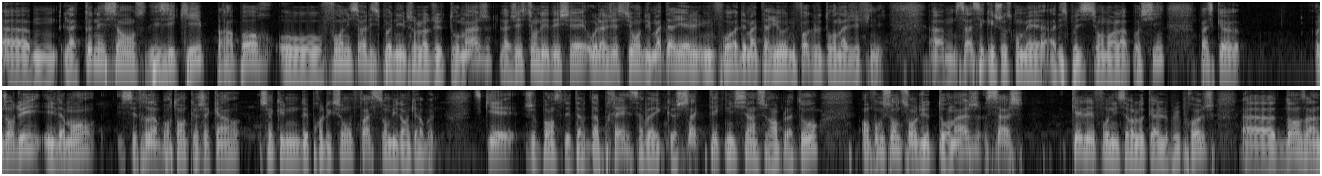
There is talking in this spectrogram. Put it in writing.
la connaissance des équipes par rapport aux fournisseurs disponibles sur leur lieu de tournage, la gestion des déchets ou la gestion du matériel une fois, des matériaux une fois que le tournage est fini. ça, c'est quelque chose qu'on met à disposition dans l'app aussi parce que Aujourd'hui, évidemment, c'est très important que chacun, chacune des productions fasse son bilan carbone. Ce qui est, je pense, l'étape d'après, ça va être que chaque technicien sur un plateau, en fonction de son lieu de tournage, sache quel est le fournisseur local le plus proche, euh, dans un,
